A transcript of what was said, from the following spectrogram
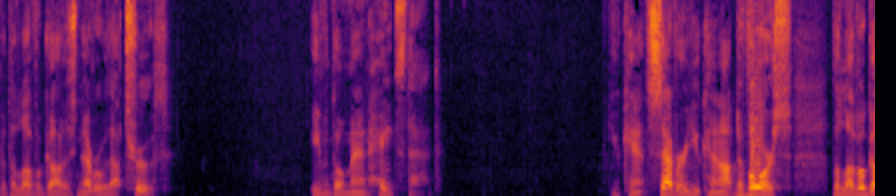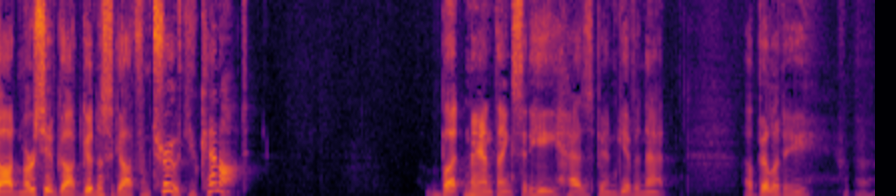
but the love of God is never without truth, even though man hates that. You can't sever, you cannot divorce the love of God, mercy of God, goodness of God from truth. You cannot. But man thinks that he has been given that ability uh,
